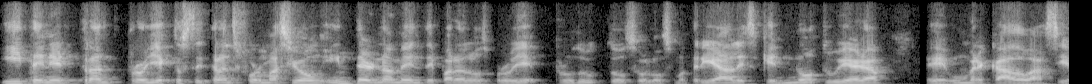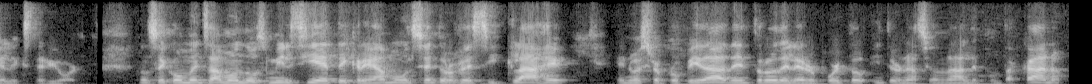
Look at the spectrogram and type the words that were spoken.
y tener proyectos de transformación internamente para los productos o los materiales que no tuviera eh, un mercado hacia el exterior. Entonces comenzamos en 2007, creamos un centro de reciclaje en nuestra propiedad dentro del Aeropuerto Internacional de Punta Cana.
